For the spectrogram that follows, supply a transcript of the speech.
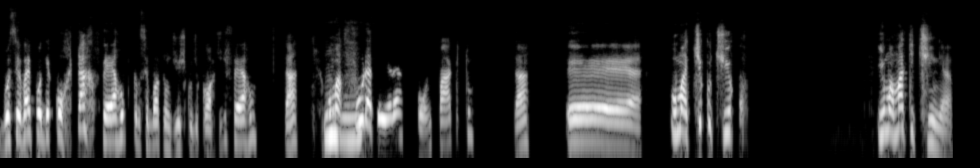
você vai poder cortar ferro, porque você bota um disco de corte de ferro, tá? Uma uhum. furadeira com impacto, tá? É... Uma tico-tico e uma maquitinha.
